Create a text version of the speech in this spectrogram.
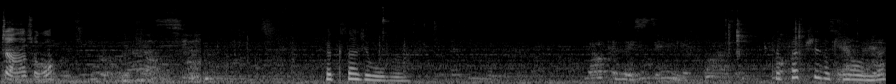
귀엽지 않아 저거? 145불 저 펩시도 귀여운데?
